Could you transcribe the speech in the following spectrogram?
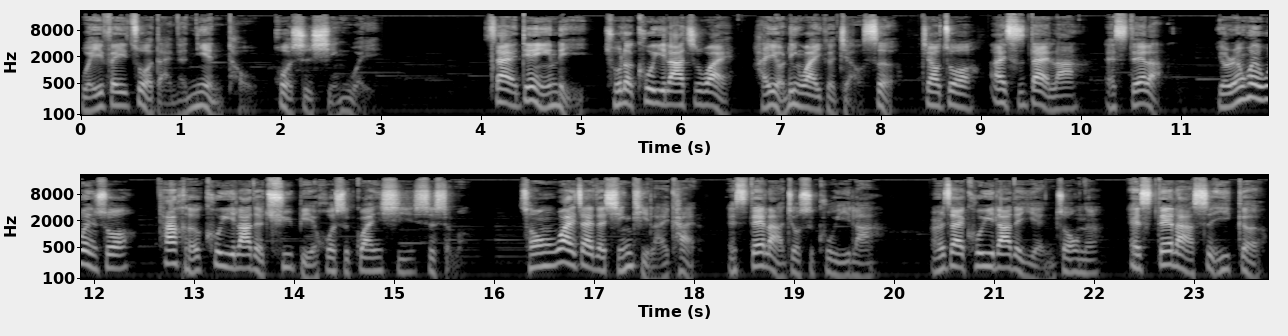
为非作歹的念头或是行为。在电影里，除了库伊拉之外，还有另外一个角色，叫做艾斯黛拉 （Estella）。有人会问说，她和库伊拉的区别或是关系是什么？从外在的形体来看，Estella 就是库伊拉，而在库伊拉的眼中呢，Estella 是一个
